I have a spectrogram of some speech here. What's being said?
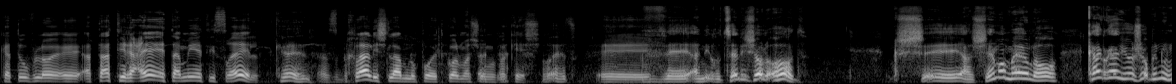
כתוב לו, אה, אתה תראה את עמי את ישראל. כן, אז בכלל השלמנו פה את כל מה שהוא מבקש. אה, ואני רוצה לשאול עוד. כשהשם אומר לו, קרא יהושע בן נון,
